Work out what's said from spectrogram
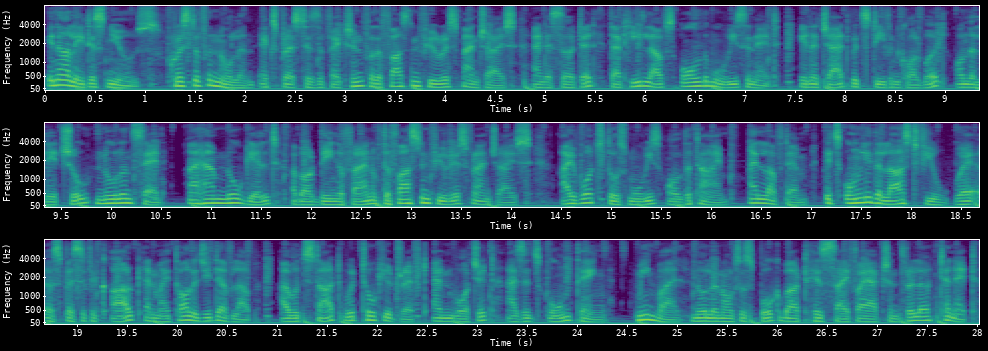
In our latest news, Christopher Nolan expressed his affection for the Fast and Furious franchise and asserted that he loves all the movies in it. In a chat with Stephen Colbert on The Late Show, Nolan said, I have no guilt about being a fan of the Fast and Furious franchise. I watch those movies all the time. I love them. It's only the last few where a specific arc and mythology develop. I would start with Tokyo Drift and watch it as its own thing. Meanwhile, Nolan also spoke about his sci fi action thriller Tenet,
